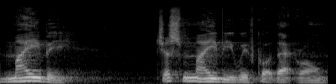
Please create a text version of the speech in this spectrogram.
Maybe, just maybe, we've got that wrong.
